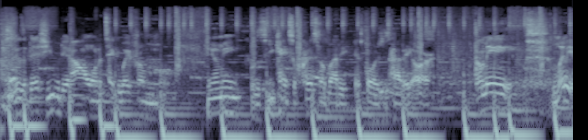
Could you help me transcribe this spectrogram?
Because if that's you, then I don't want to take away from, you know what I mean? Because you can't suppress nobody as far as just how they are. I mean, money.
